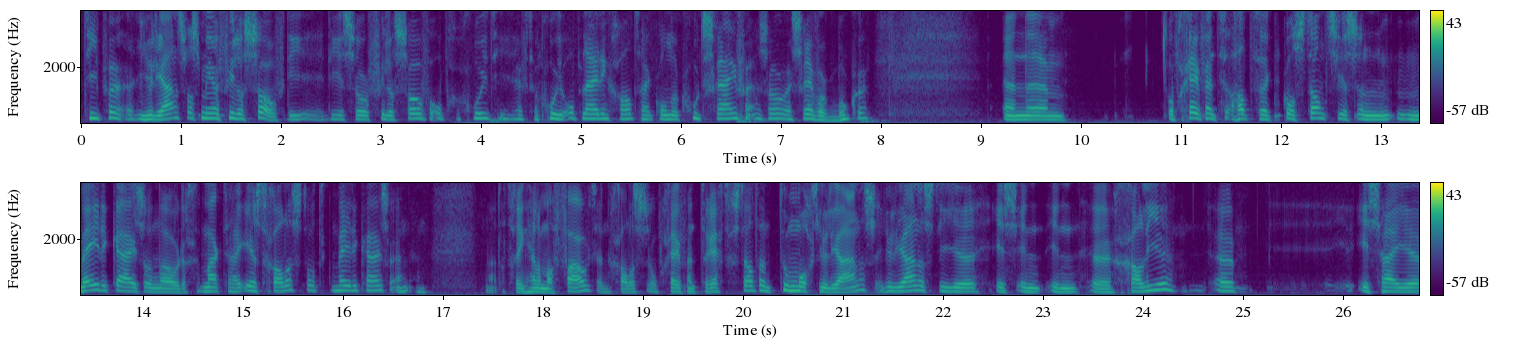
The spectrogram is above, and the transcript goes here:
type. Julianus was meer een filosoof. Die, die is door filosofen opgegroeid. Die heeft een goede opleiding gehad. Hij kon ook goed schrijven en zo. Hij schreef ook boeken. En um, op een gegeven moment had eh, Constantius een medekeizer nodig. Maakte hij eerst Gallus tot medekeizer. En, en nou, dat ging helemaal fout. En Gallus is op een gegeven moment terechtgesteld. En toen mocht Julianus. Julianus die, uh, is in, in Gallië is hij, uh,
